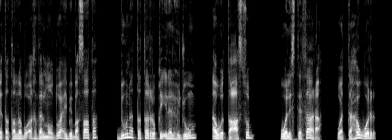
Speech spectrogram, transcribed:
يتطلب أخذ الموضوع ببساطة دون التطرق إلى الهجوم أو التعصب والاستثارة والتهور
